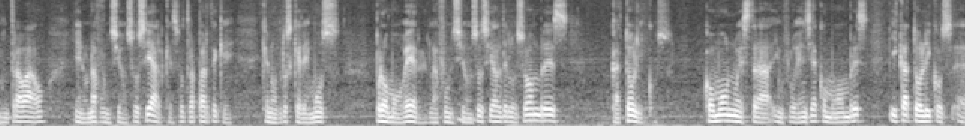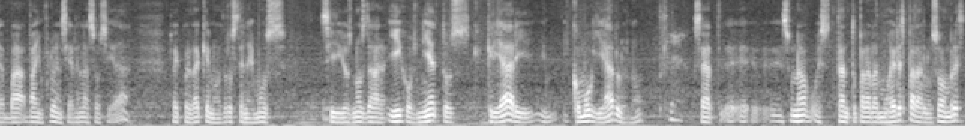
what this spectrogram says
un trabajo en una función social, que es otra parte que, que nosotros queremos promover, la función social de los hombres católicos, cómo nuestra influencia como hombres y católicos eh, va, va, a influenciar en la sociedad. Recuerda que nosotros tenemos, si Dios nos da hijos, nietos, que criar y, y, y cómo guiarlos, ¿no? Claro. O sea, eh, es una, es tanto para las mujeres, para los hombres,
